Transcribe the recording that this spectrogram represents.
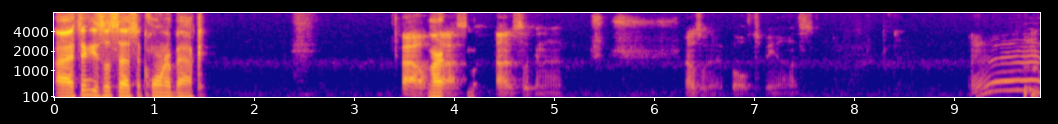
I think he's listed as a cornerback. Oh, Mark- uh, I was looking at. I was looking at both, to be honest. Uh,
